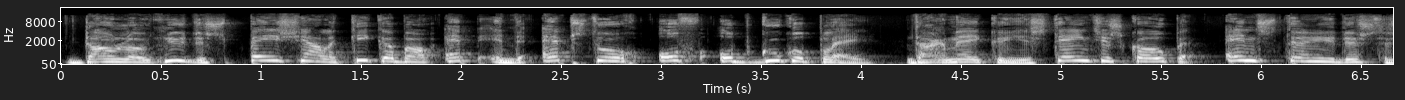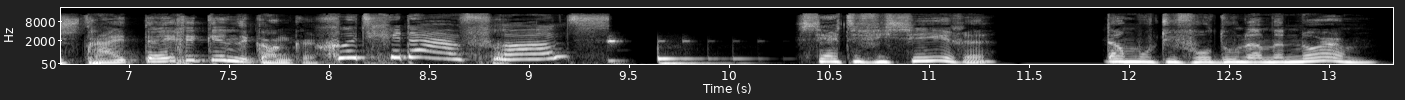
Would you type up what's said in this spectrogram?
download nu de speciale Kikkerbouw-app in de App Store of op Google Play. Daarmee kun je steentjes kopen en steun je dus de strijd tegen kinderkanker. Goed gedaan, Frans. Certificeren? Dan moet u voldoen aan de norm.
